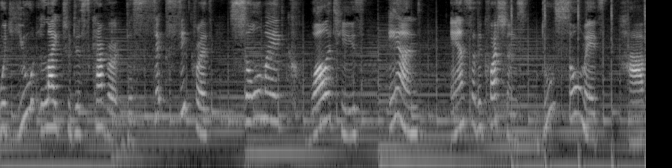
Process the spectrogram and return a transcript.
would you like to discover the six secret soulmate qualities and answer the questions Do soulmates have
